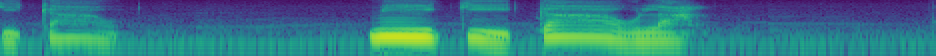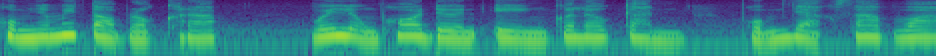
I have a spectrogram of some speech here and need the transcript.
กี่ก้าว มีกี่ก้าวล่ะ ผมยังไม่ตอบหรอกครับ ไว้หลวงพ่อเดินเองก็แล้วกัน ผมอยากทราบว่า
